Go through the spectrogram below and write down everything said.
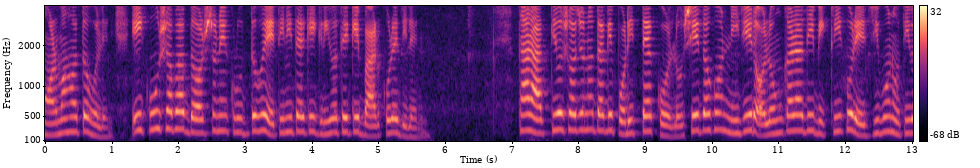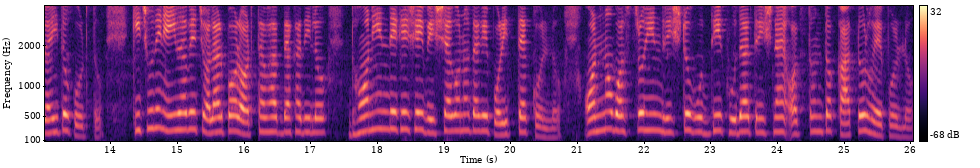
মর্মাহত হলেন। এই কুস্বভাব দর্শনে ক্রুদ্ধ হয়ে তিনি তাকে গৃহ থেকে বার করে দিলেন। তার আত্মীয় স্বজনও তাকে পরিত্যাগ করল। সে তখন নিজের অলঙ্কারাদি বিক্রি করে জীবন অতিবাহিত করত। কিছুদিন এইভাবে চলার পর অর্থাভাব দেখা দিল। ধনহীন দেখে সেই বেশ্যাগণও তাকে পরিত্যাগ করল। অন্ন, বস্ত্রহীন ধৃষ্ট বুদ্ধি ক্ষুধা তৃষ্ণায় অত্যন্ত কাতর হয়ে পড়ল।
